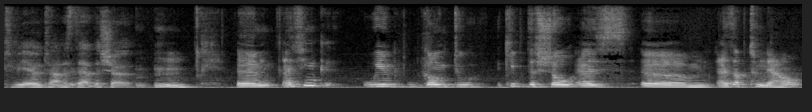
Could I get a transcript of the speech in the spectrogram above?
to be able to understand the show? um, I think we're going to keep the show as um, as up to now.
